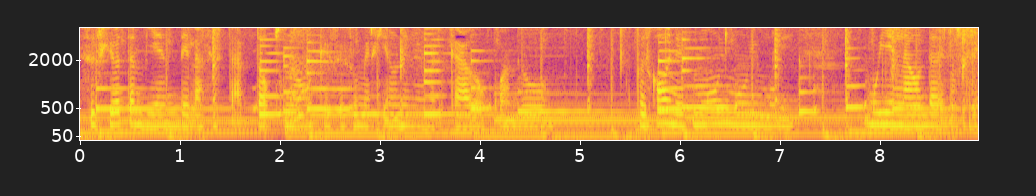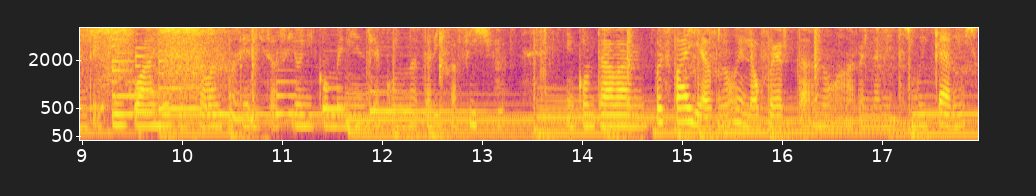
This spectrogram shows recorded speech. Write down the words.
surgió también de las startups, ¿no? Que se sumergieron en el mercado cuando, pues jóvenes muy, muy, muy, muy en la onda de los 35 años buscaban socialización y conveniencia con una tarifa fija. Encontraban, pues, fallas, ¿no? En la oferta, ¿no? muy caros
